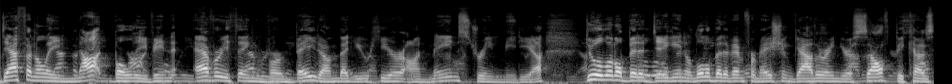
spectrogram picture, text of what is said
definitely not believing everything verbatim that you hear on mainstream media. Do a little bit of digging, a little bit of information gathering yourself because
